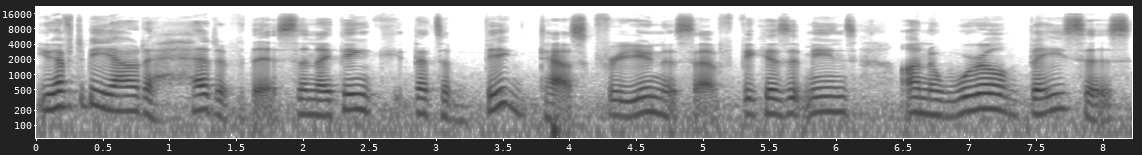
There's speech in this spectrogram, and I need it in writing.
you have to be out ahead of this. And I think that's a big task for UNICEF because it means on a world basis,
